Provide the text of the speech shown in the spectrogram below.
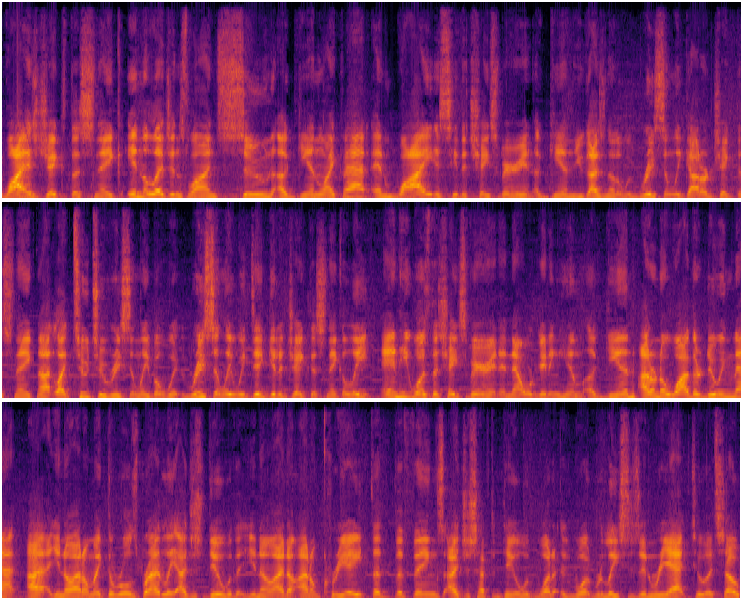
why is Jake the Snake in the Legends line soon again like that, and why is he the Chase variant again? You guys know that we recently got our Jake the Snake, not like too, too recently, but we, recently we did get a Jake the Snake Elite, and he was the Chase variant, and now we're getting him again. I don't know why they're doing that. I, you know, I don't make the rules, Bradley. I just deal with it. You know, I don't, I don't create the, the things. I just have to deal with what, what releases and react to it. So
